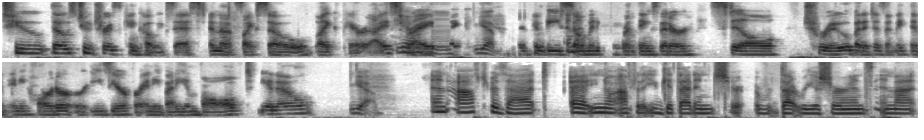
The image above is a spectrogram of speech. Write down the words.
two, those two truths can coexist. And that's like so like paradise, yeah. right? Mm-hmm. Like, yep. there can be so many different things that are still true, but it doesn't make them any harder or easier for anybody involved, you know? Yeah. And after that, uh, you know, after that, you get that insur- that reassurance and that,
